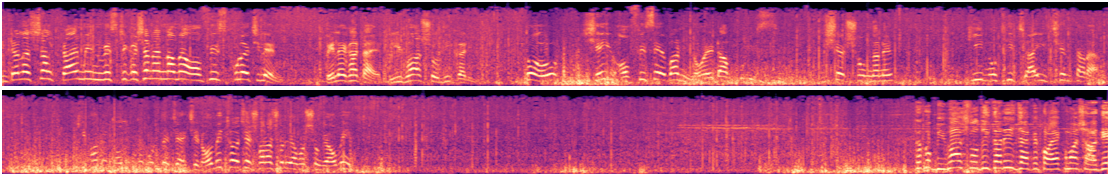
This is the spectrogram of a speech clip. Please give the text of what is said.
ইন্টারন্যাশনাল ক্রাইম ইনভেস্টিগেশনের নামে অফিস খুলেছিলেন বেলেঘাটায় বিভাস অধিকারী। তো সেই অফিসে এবার নয়ডা পুলিশ। কিসের সন্ধানে? কি নথি চাইছেন তারা? কীভাবে তদন্ত করতে চাইছেন? অমিত রয়েছে সরাসরি আমার সঙ্গে। অমিত। দেখো, বিভাস অধিকারী যাকে কয়েক মাস আগে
